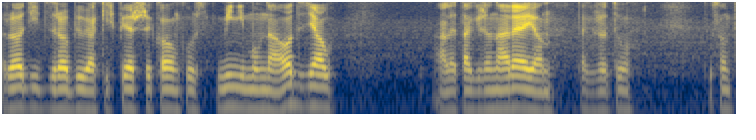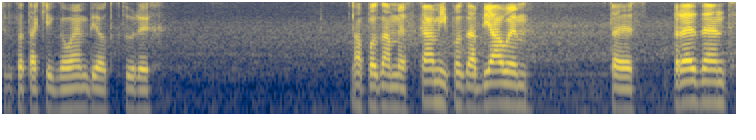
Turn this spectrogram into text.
rodzic zrobił jakiś pierwszy konkurs, minimum na oddział, ale także na rejon. Także tu tu są tylko takie gołębie, od których no poza mewkami, poza białym to jest prezent.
